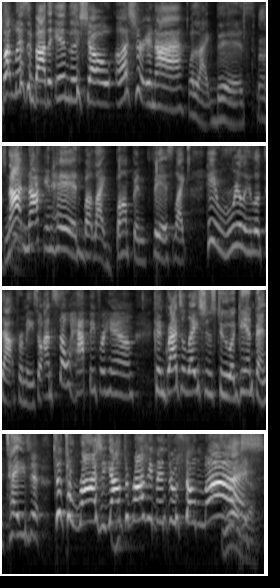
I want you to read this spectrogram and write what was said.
But listen, by the end of the show, Usher and I were like this. That's not good. knocking heads, but like bumping fists. Like he really looked out for me. So I'm so happy for him. Congratulations to again Fantasia, to Taraji. Y'all, Taraji been through so much. Yes.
